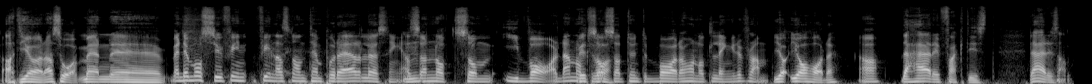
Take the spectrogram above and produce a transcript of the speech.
att göra så men eh, Men det måste ju fin- finnas någon temporär lösning, alltså Mm. något som i vardagen Vet också, så att du inte bara har något längre fram. jag, jag har det. Ja. Det här är faktiskt, det här är sant.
